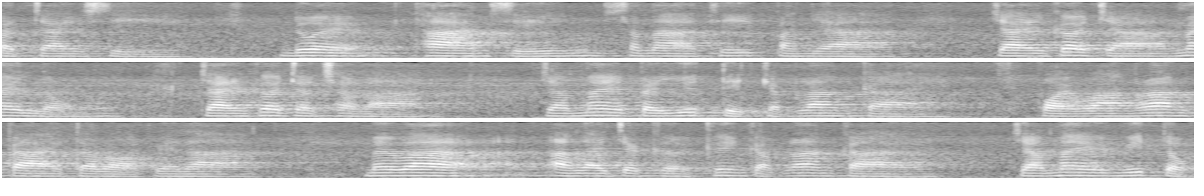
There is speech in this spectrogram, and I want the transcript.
ปัจจัยสี่ด้วยทานศีลสมาธิปัญญา ใจก็จะไม่หลง ใจก็จะฉลาด จะไม่ไปยึดติดกับร่างกาย ปล่อยวางร่างกายตลอดเวลา ไม่ว่าอะไรจะเกิดขึ้นกับร่างกาย จะไม่วิตก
